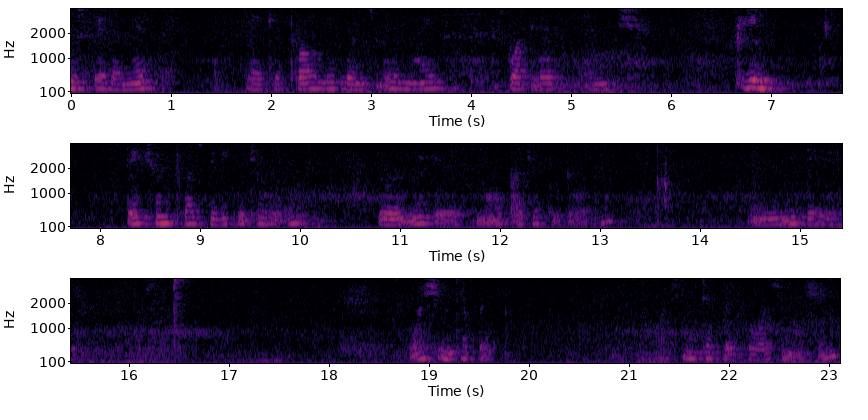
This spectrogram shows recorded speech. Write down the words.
your these feather mats like a pro leave them smell nice spotless and clean. Stay tuned towards the video till the end you will need a small bucket with water and you need a washing tablet washing tablet for washing machine.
